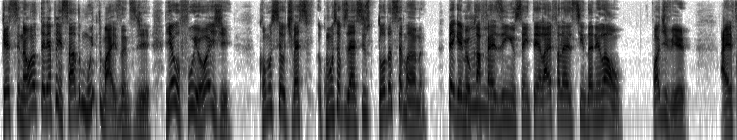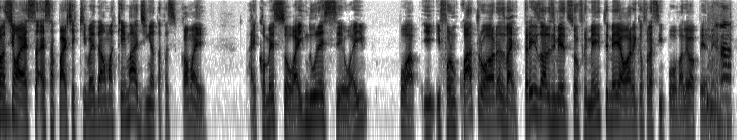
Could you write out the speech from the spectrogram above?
Porque senão eu teria pensado muito mais antes de ir. E eu fui hoje como se eu tivesse. Como se eu fizesse isso toda semana. Peguei meu Uhum. cafezinho, sentei lá e falei assim, Danilão, pode vir. Aí ele falou assim: ó, essa, essa parte aqui vai dar uma queimadinha, tá? Falei assim, calma aí. Aí começou, aí endureceu, aí, porra, e, e foram quatro horas, vai, três horas e meia de sofrimento e meia hora que eu falei assim, pô, valeu a pena, hein?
